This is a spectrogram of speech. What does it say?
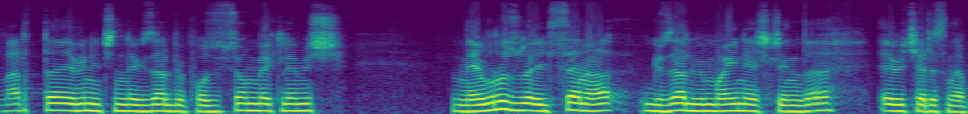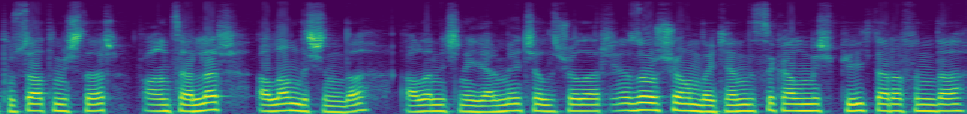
Mert de evin içinde güzel bir pozisyon beklemiş. Nevruz ve Xena güzel bir mayın eşliğinde ev içerisinde pusu atmışlar. Panterler alan dışında. Alan içine gelmeye çalışıyorlar. Dinozor şu anda kendisi kalmış. Peak tarafında.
